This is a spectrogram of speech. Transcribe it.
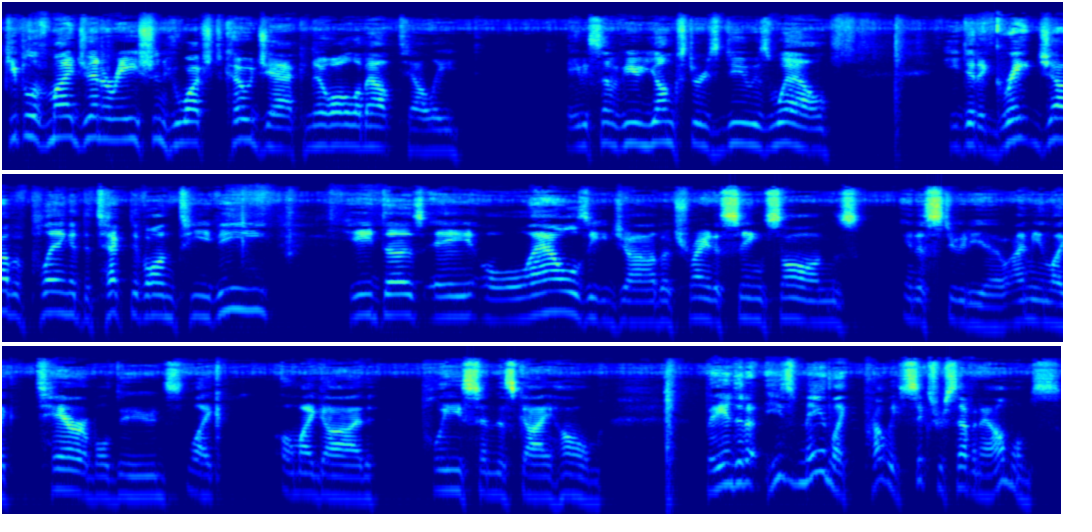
people of my generation who watched Kojak know all about Telly. Maybe some of you youngsters do as well. He did a great job of playing a detective on TV. He does a lousy job of trying to sing songs in a studio. I mean, like, terrible dudes. Like, oh my god, please send this guy home. But he ended up, he's made like probably six or seven albums.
